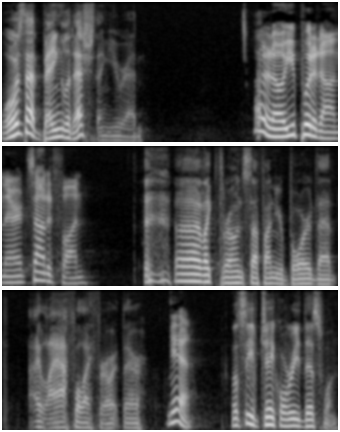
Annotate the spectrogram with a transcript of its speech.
What was that Bangladesh thing you read? I don't know. You put it on there. It sounded fun. Uh, I like throwing stuff on your board that I laugh while I throw it there. Yeah. Let's see if Jake will read this one.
